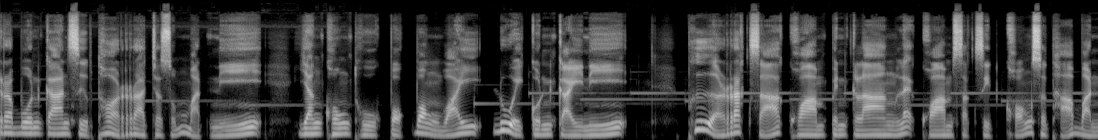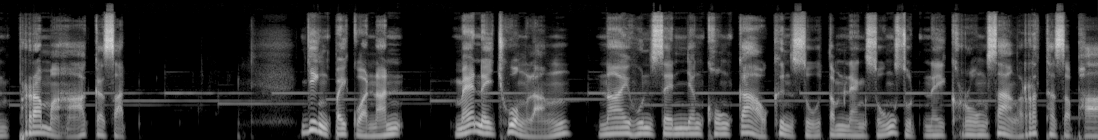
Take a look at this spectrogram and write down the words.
กระบวนการสืบทอดราชสมบัตินี้ ยังคงถูกปกป้องไว้ด้วยกลไกนี้ เพื่อรักษาความเป็นกลางและความศักดิ์สิทธิ์ของสถาบันพระมหากษัตริย์ ยิ่งไปกว่านั้น แม้ในช่วงหลัง นายฮุนเซนยังคงก้าวขึ้นสู่ตำแหน่งสูงสุดในโครงสร้างรัฐสภา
